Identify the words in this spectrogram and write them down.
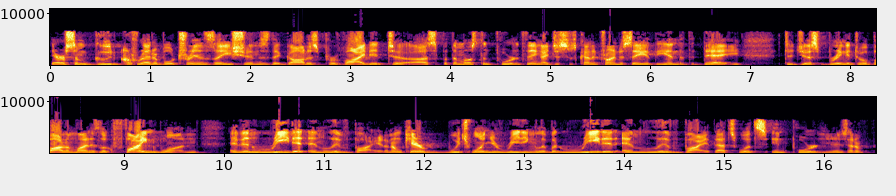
there are some good, credible translations that God has provided to us. But the most important thing, I just was kind of trying to say at the end of the day, to just bring it to a bottom line is look, find one and then read it and live by it. I don't care which one you're reading, but read it and live by it. That's what's important. You know, I just had a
